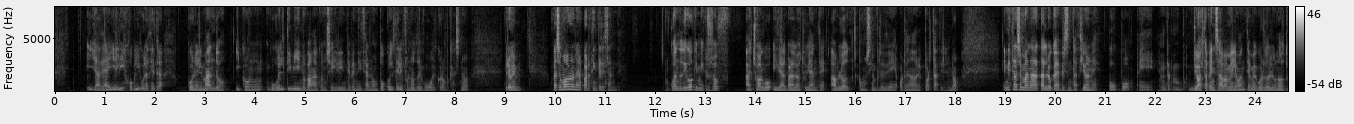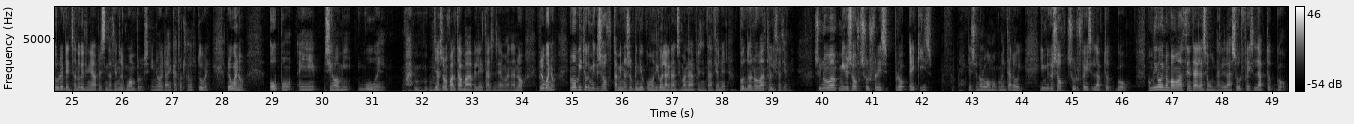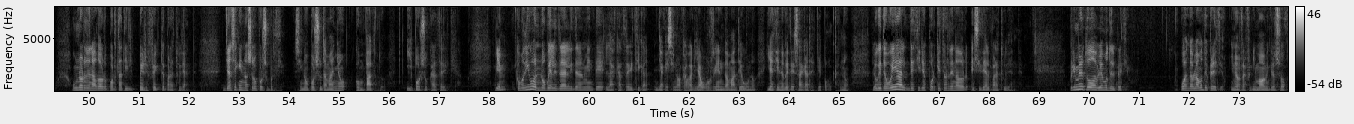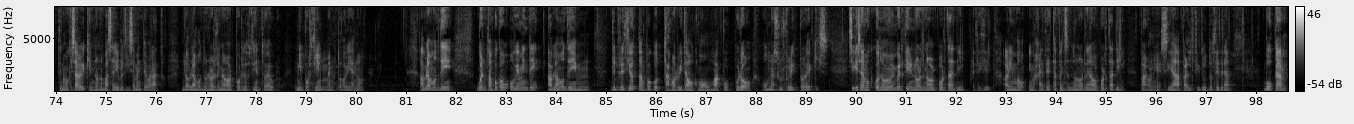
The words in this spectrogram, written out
y ya de ahí elijo película, etcétera con el mando y con Google TV nos van a conseguir independizarnos un poco el teléfono del Google Chromecast, ¿no? Pero bien, pasemos ahora a una parte interesante. Cuando digo que Microsoft ha hecho algo ideal para los estudiantes, hablo como siempre de ordenadores portátiles, ¿no? En esta semana tan loca de presentaciones, Oppo, eh, yo hasta pensaba, me levanté, me acuerdo, el 1 de octubre pensando que tenía la presentación del OnePlus y no era el 14 de octubre. Pero bueno, Oppo, eh, Xiaomi, Google, ya solo faltaba Apple esta semana, ¿no? Pero bueno, hemos visto que Microsoft también nos sorprendió, como digo, en la gran semana de las presentaciones con dos nuevas actualizaciones. Su nuevo Microsoft Surface Pro X, que eso no lo vamos a comentar hoy, y Microsoft Surface Laptop Go. Como digo, hoy nos vamos a centrar en la segunda, en la Surface Laptop Go, un ordenador portátil perfecto para estudiantes. Ya sé que no solo por su precio, sino por su tamaño compacto y por sus características. Bien, como digo, no voy a letrar literalmente las características, ya que si no acabaría aburriendo a más de uno y haciendo que te salgas de este podcast, ¿no? Lo que te voy a decir es por qué este ordenador es ideal para estudiantes. Primero de todo hablemos del precio. Cuando hablamos de precio y nos referimos a Microsoft, tenemos que saber que no nos va a salir precisamente barato. No hablamos de un ordenador por 200 euros, ni por 100, menos todavía, ¿no? Hablamos de... Bueno, tampoco, obviamente, hablamos de mm, de precios tampoco tan orbitados como un MacBook Pro o una Surface Pro X. Sí que sabemos que cuando vamos a invertir en un ordenador portátil, es decir, ahora mismo imagínate, estás pensando en un ordenador portátil para la universidad, para el instituto, etcétera, busca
